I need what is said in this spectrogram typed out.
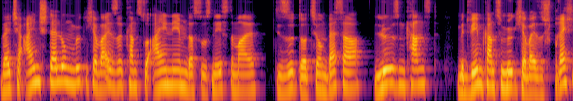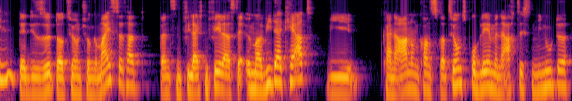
Welche Einstellungen möglicherweise kannst du einnehmen, dass du das nächste Mal diese Situation besser lösen kannst. Mit wem kannst du möglicherweise sprechen, der diese Situation schon gemeistert hat, wenn es vielleicht ein Fehler ist, der immer wiederkehrt, wie, keine Ahnung, Konzentrationsproblem in der 80. Minute.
